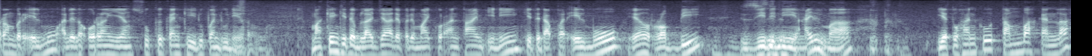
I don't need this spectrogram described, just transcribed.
orang berilmu adalah orang yang sukakan kehidupan dunia makin kita belajar daripada My Quran Time ini kita dapat ilmu ya Rabbi zidni ilma. Ya Tuhanku tambahkanlah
